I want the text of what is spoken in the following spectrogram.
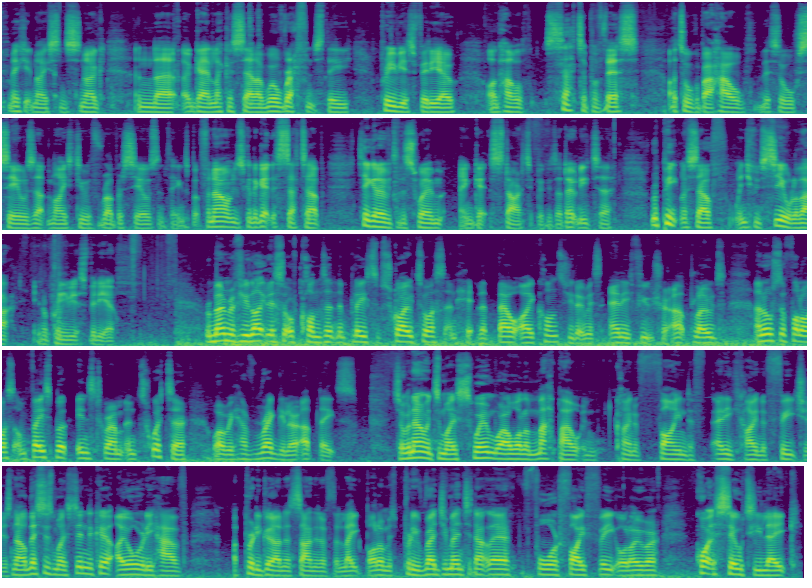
make it nice and snug. And uh, again, like I said, I will reference the previous video on how setup of this. I talk about how this all seals up nicely with rubber seals and things. But for now, I'm just going to get this set up, take it over to the swim and get started because I don't need to repeat myself when you can see all of that in a previous video. Remember, if you like this sort of content, then please subscribe to us and hit the bell icon so you don't miss any future uploads. And also follow us on Facebook, Instagram, and Twitter, where we have regular updates. So we're now into my swim where I want to map out and kind of find any kind of features. Now, this is my syndicate. I already have a pretty good understanding of the lake bottom. It's pretty regimented out there, four or five feet all over, quite a silty lake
